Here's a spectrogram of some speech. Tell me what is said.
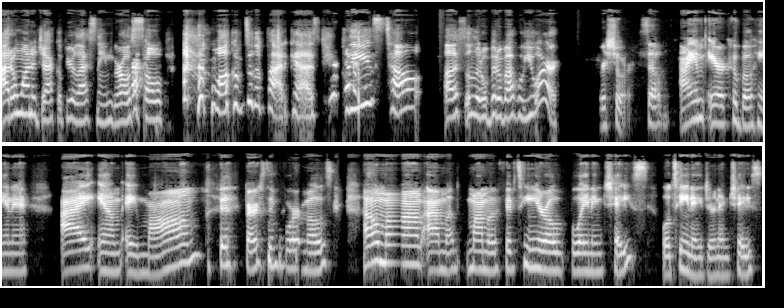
I don't want to jack up your last name, girl. So welcome to the podcast. Please tell us a little bit about who you are. For sure. So I am Erica Bohannon. I am a mom, first and foremost. I'm a mom. I'm a mom of a 15 year old boy named Chase, well, teenager named Chase.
